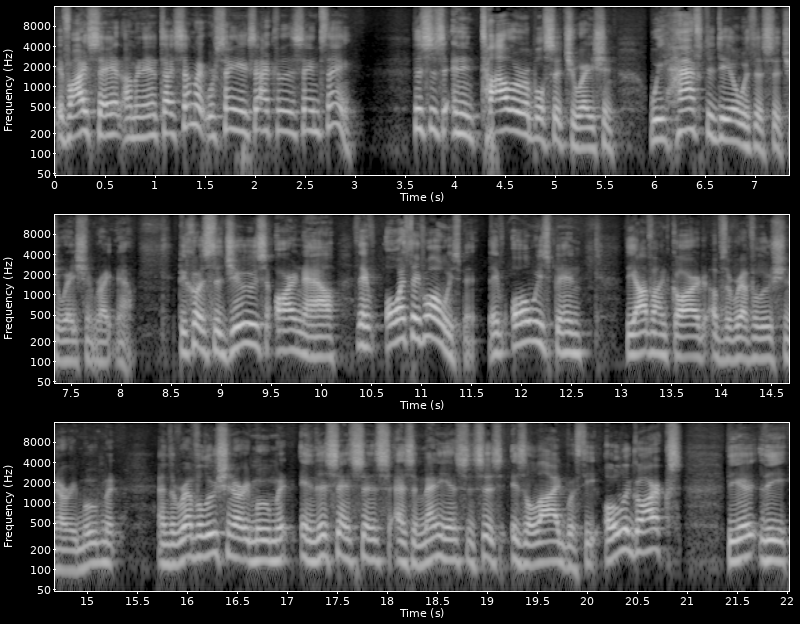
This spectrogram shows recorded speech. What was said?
If I say it, I'm an anti-Semite. We're saying exactly the same thing. This is an intolerable situation we have to deal with this situation right now because the Jews are now, they've, what they've always been. They've always been the avant garde of the revolutionary movement. And the revolutionary movement, in this instance, as in many instances, is allied with the oligarchs. The, the,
